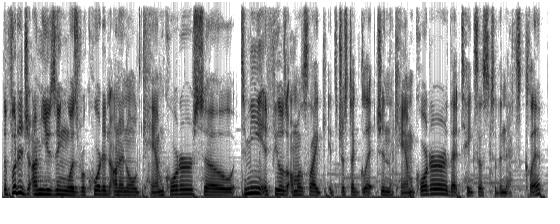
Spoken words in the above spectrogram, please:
The footage I'm using was recorded on an old camcorder, so to me it feels almost like it's just a glitch in the camcorder that takes us to the next clip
